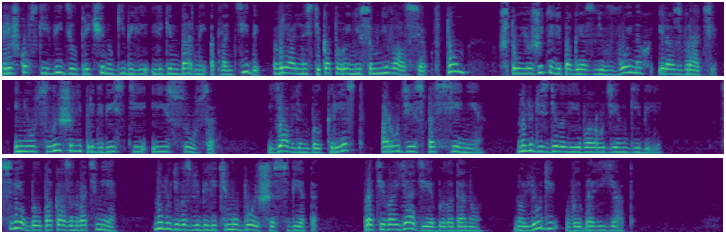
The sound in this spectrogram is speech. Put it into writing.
Мережковский видел причину гибели легендарной Атлантиды, в реальности которой не сомневался, в том, что ее жители погрязли в войнах и разврате и не услышали предвестия Иисуса. Явлен был крест, орудие спасения, но люди сделали его орудием гибели. Свет был показан во тьме, но люди возлюбили тьму больше света. Противоядие было дано, но люди выбрали яд.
